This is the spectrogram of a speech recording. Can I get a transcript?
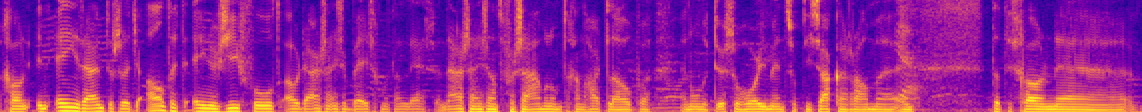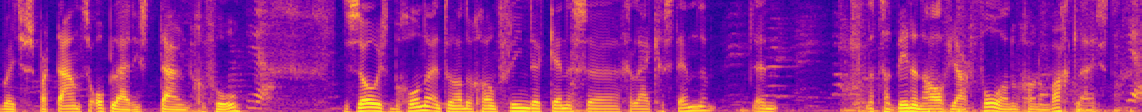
gewoon in één ruimte, zodat je altijd de energie voelt. Oh, daar zijn ze bezig met een les. En daar zijn ze aan het verzamelen om te gaan hardlopen. En ondertussen hoor je mensen op die zakken rammen. En dat is gewoon eh, een beetje Spartaanse opleidingstuingevoel. ja. Dus zo is het begonnen. En toen hadden we gewoon vrienden, kennissen, gelijkgestemden. En dat zat binnen een half jaar vol. Hadden we gewoon een wachtlijst. ja.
